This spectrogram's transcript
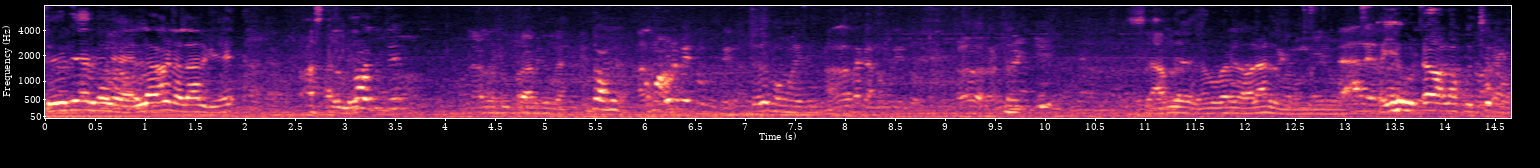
சரியா இருக்குங்க. எல்லாமே நல்லா இருக்கு. ஸ்டைலு எல்லாமே சூப்பராக இருக்குங்க. சாமியா. அங்க பாருங்க பாருங்க கையை விட்டா நல்லா பிடிச்சிடும்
